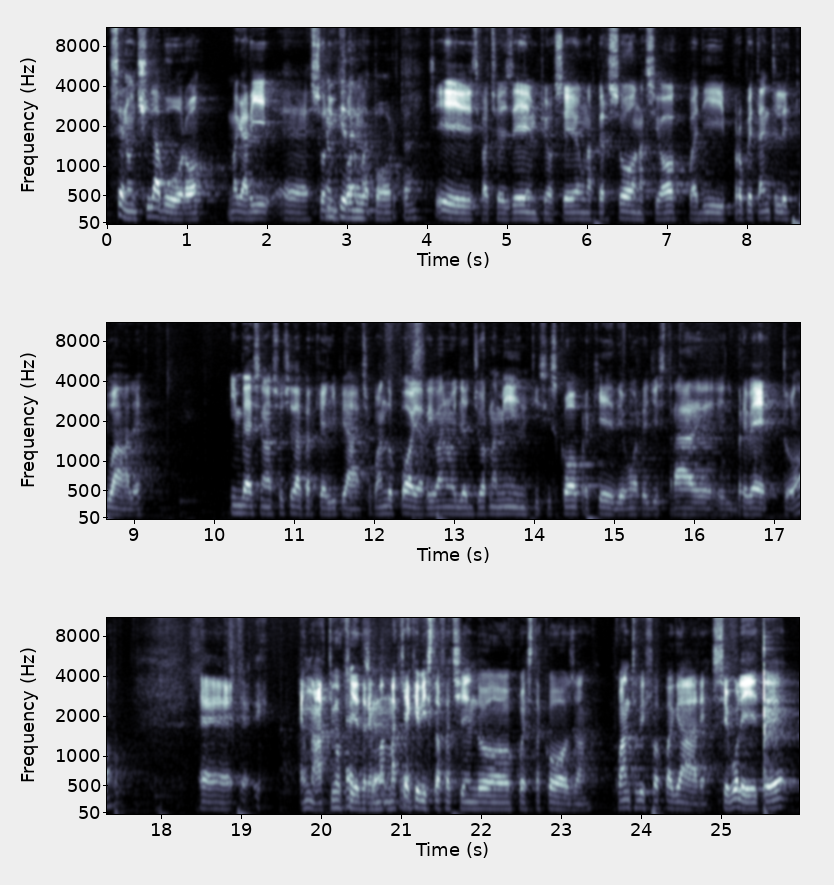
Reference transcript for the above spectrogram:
Se non ci lavoro, magari eh, sono un piede nella porta. Sì, ti faccio esempio, se una persona si occupa di proprietà intellettuale, investe nella società perché gli piace, quando poi arrivano gli aggiornamenti, si scopre che devono registrare il brevetto, eh, eh, è un attimo chiedere, ma, ma chi è certo. che vi sta facendo questa cosa? Quanto vi fa pagare? Se volete,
